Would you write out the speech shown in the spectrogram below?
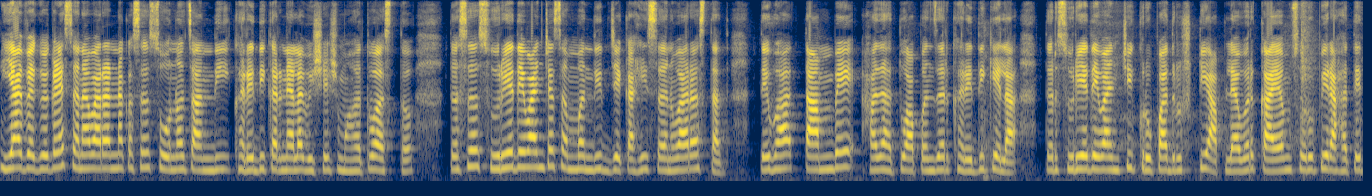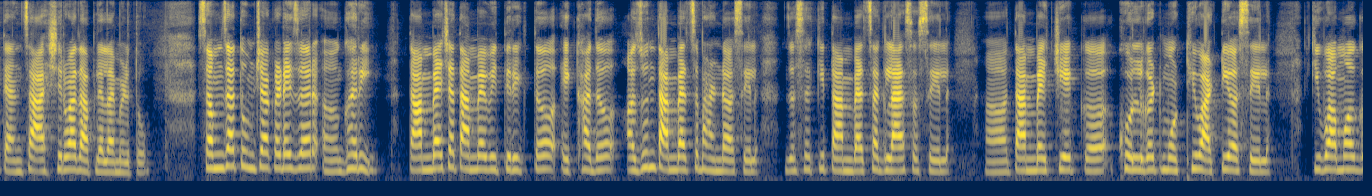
या वेगवेगळ्या सणावारांना कसं सोनं चांदी खरेदी करण्याला विशेष महत्त्व असतं तसं सूर्यदेवांच्या संबंधित जे काही सणवार असतात तेव्हा तांबे हा धातू आपण जर खरेदी केला तर सूर्यदेवांची कृपादृष्टी आपल्यावर कायमस्वरूपी राहते त्यांचा आशीर्वाद आपल्याला मिळतो. समजा तुमच्याकडे जर घरी तांब्याच्या तांब्याव्यतिरिक्त एखादं अजून तांब्याचं भांडं असेल जसं की तांब्याचा ग्लास असेल तांब्याची एक खोलगट मोठी वाटी असेल किंवा मग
